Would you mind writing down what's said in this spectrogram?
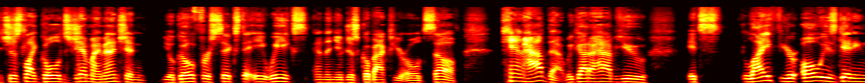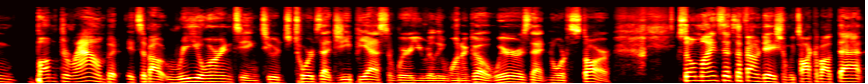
it's just like Gold's Gym I mentioned. You'll go for six to eight weeks and then you'll just go back to your old self. Can't have that. We got to have you. It's life. You're always getting bumped around, but it's about reorienting to, towards that GPS of where you really want to go. Where is that North Star? So mindset's the foundation. We talk about that.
